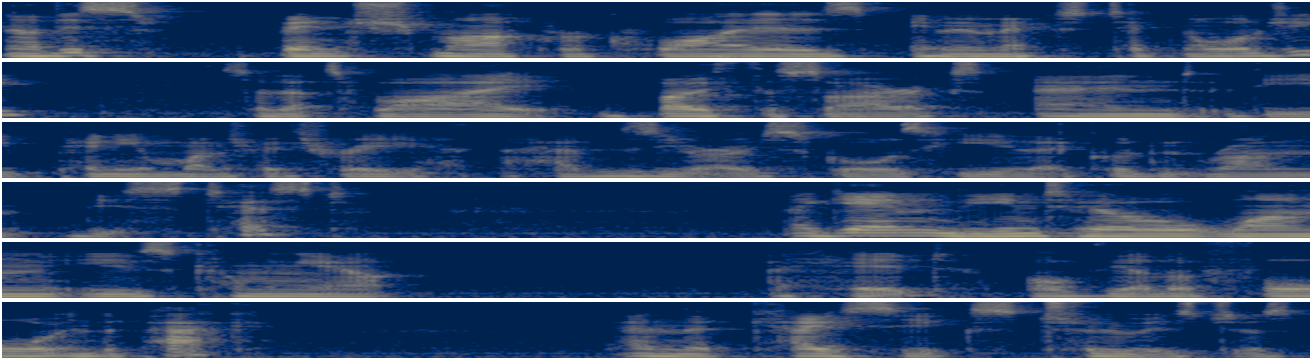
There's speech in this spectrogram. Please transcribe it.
Now this benchmark requires MMX technology, So that's why both the Cyrix and the Pentium 133 have zero scores here. They couldn't run this test. Again, the Intel one is coming out ahead of the other four in the pack, and the K6 2 is just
